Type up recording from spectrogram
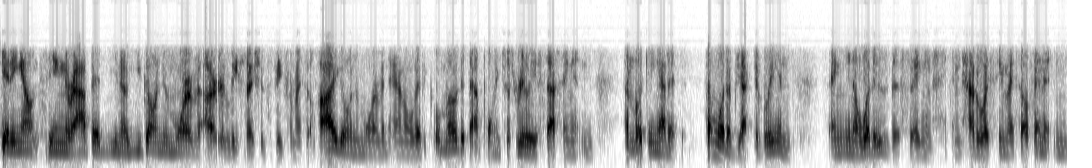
getting out and seeing the rapid, you know, you go into more of, or at least I should speak for myself. I go into more of an analytical mode at that point, just really assessing it and, and looking at it somewhat objectively and saying, you know, what is this thing and, and how do I see myself in it? And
